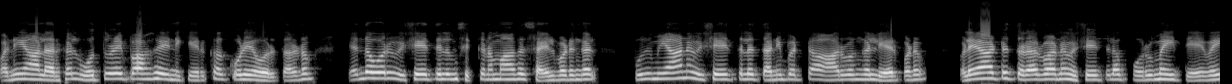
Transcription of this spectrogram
பணியாளர்கள் ஒத்துழைப்பாக இன்னைக்கு இருக்கக்கூடிய ஒரு தருணம். எந்த ஒரு விஷயத்திலும் சிக்கனமாக செயல்படுங்கள். புதுமையான விஷயத்துல தனிப்பட்ட ஆர்வங்கள் ஏற்படும். விளையாட்டு தொடர்பான விஷயத்துல பொறுமை தேவை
